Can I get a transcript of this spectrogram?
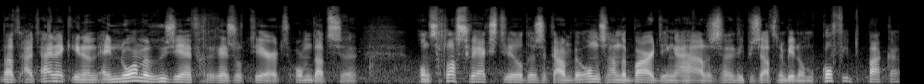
Wat uiteindelijk in een enorme ruzie heeft geresulteerd. Omdat ze ons glaswerk stilden. Ze kwamen bij ons aan de bar dingen halen. Ze liepen zelf naar binnen om koffie te pakken.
